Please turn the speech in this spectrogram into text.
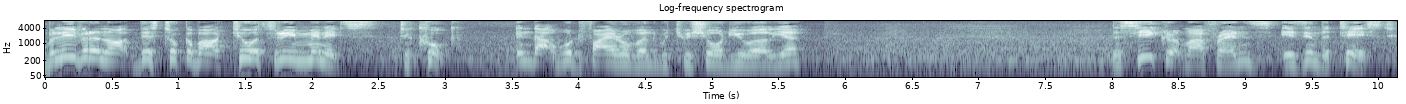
Believe it or not, this took about two or three minutes to cook in that wood fire oven which we showed you earlier. The secret, my friends, is in the taste.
